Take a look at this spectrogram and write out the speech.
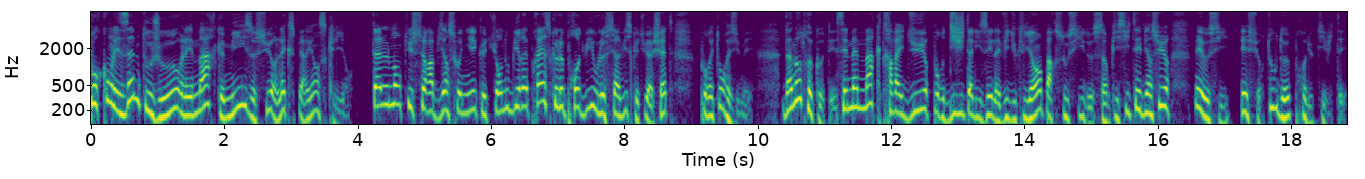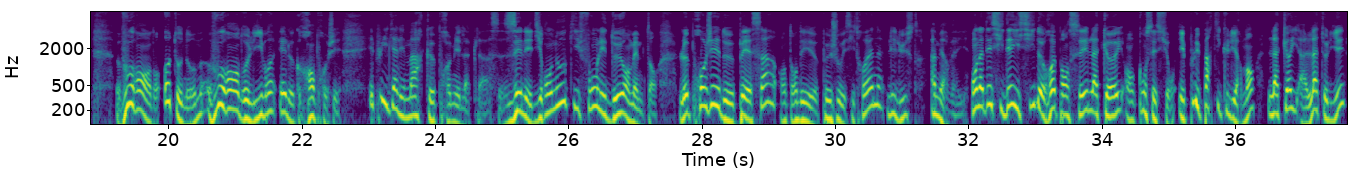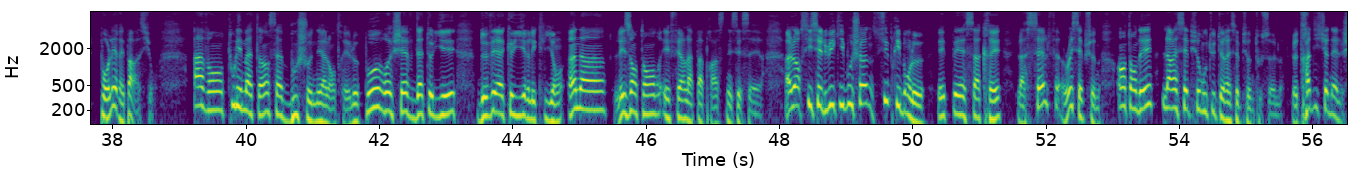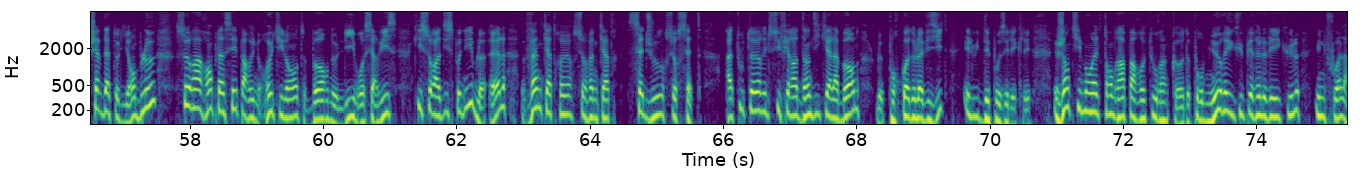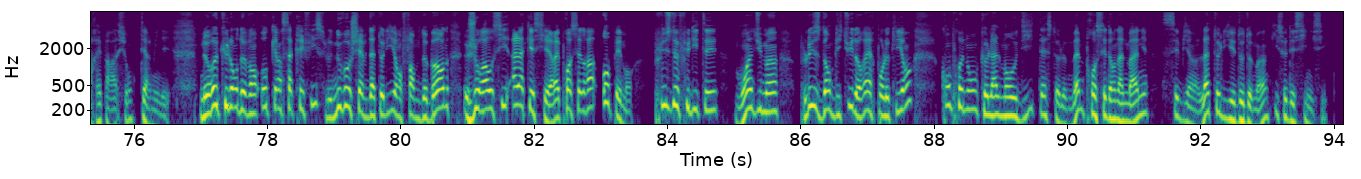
Pour qu'on les aime toujours, les marques misent sur l'expérience client tellement tu seras bien soigné que tu en oublierais presque le produit ou le service que tu achètes, pourrait-on résumer. D'un autre côté, ces mêmes marques travaillent dur pour digitaliser la vie du client par souci de simplicité bien sûr, mais aussi et surtout de productivité. Vous rendre autonome, vous rendre libre est le grand projet. Et puis il y a les marques premiers de la classe, zélés dirons-nous, qui font les deux en même temps. Le projet de PSA, entendez Peugeot et Citroën, l'illustre à merveille. On a décidé ici de repenser l'accueil en concession et plus particulièrement l'accueil à l'atelier pour les réparations. Avant, tous les matins, ça bouchonnait à l'entrée. Le pauvre chef d'atelier devait accueillir les clients un à un, les entendre et faire la paperasse nécessaire. Alors si c'est lui qui bouchonne, supprimons-le. Et PSA crée la self-reception. Entendez, la réception où tu te réceptionnes tout seul. Le traditionnel chef d'atelier en bleu sera remplacé par une rutilante borne libre service qui sera disponible, elle, 24 heures sur 24, 7 jours sur 7 à toute heure, il suffira d'indiquer à la borne le pourquoi de la visite et lui déposer les clés. Gentiment, elle tendra par retour un code pour mieux récupérer le véhicule une fois la réparation terminée. Ne reculant devant aucun sacrifice, le nouveau chef d'atelier en forme de borne jouera aussi à la caissière et procédera au paiement plus de fluidité, moins d'humain, plus d'amplitude horaire pour le client. Comprenons que l'allemand Audi teste le même procédé en Allemagne. C'est bien l'atelier de demain qui se dessine ici.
